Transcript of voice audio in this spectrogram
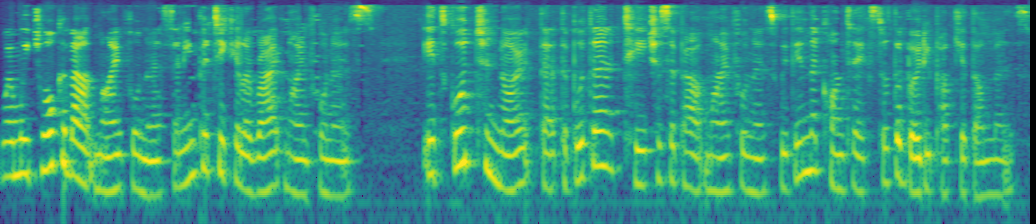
When we talk about mindfulness, and in particular right mindfulness, it's good to note that the Buddha teaches about mindfulness within the context of the Bodhipakkhiya Dhammas.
